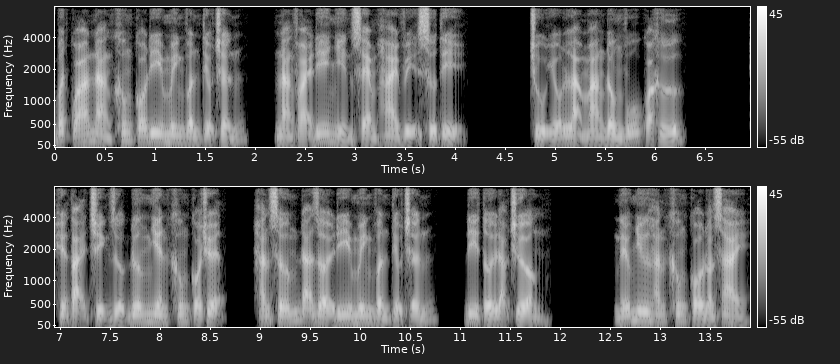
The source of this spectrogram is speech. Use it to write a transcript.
Bất quá nàng không có đi Minh Vân Tiểu Trấn, nàng phải đi nhìn xem hai vị sư tỷ. Chủ yếu là mang Đông Vũ quá khứ. Hiện tại trịnh dược đương nhiên không có chuyện, hắn sớm đã rời đi Minh Vân Tiểu Trấn, đi tới đạo trường. Nếu như hắn không có đoán sai,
